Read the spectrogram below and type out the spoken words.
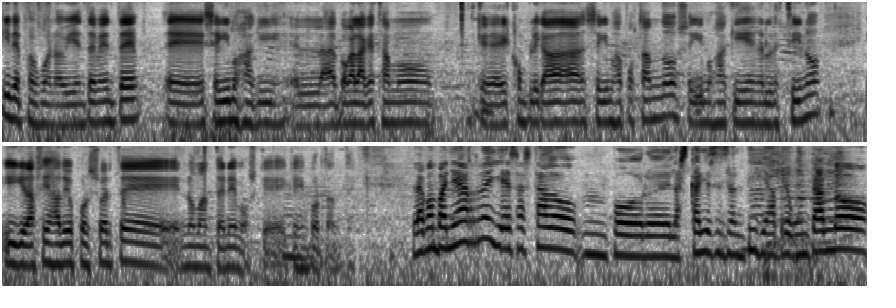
y después, bueno, evidentemente eh, seguimos aquí, en la época en la que estamos, que es complicada, seguimos apostando, seguimos aquí en el destino y gracias a Dios por suerte nos mantenemos, que, que es importante. La compañía Reyes ha estado mm, por eh, las calles de Islantilla preguntando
